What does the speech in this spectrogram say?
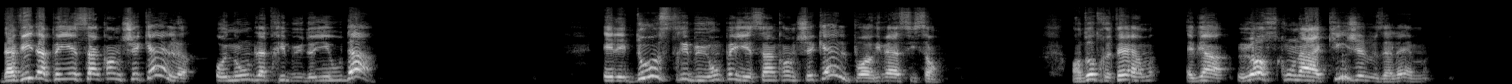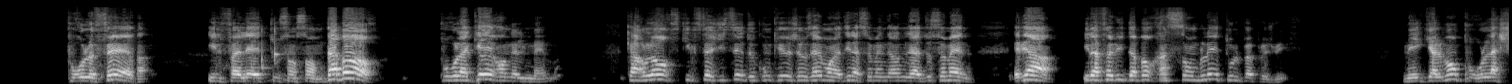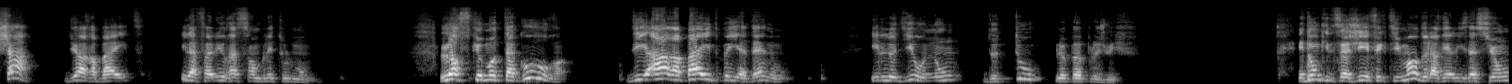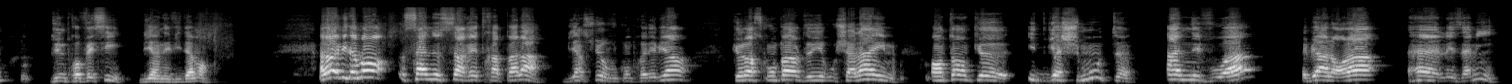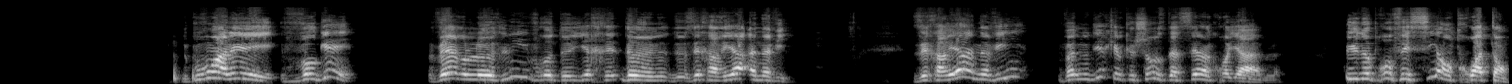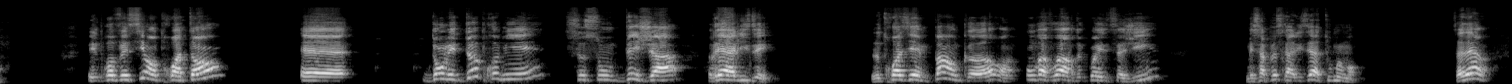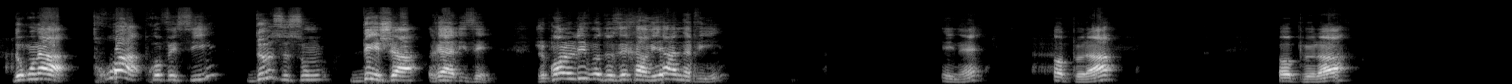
David a payé 50 shekels au nom de la tribu de Yehuda. Et les 12 tribus ont payé 50 shekels pour arriver à 600. En d'autres termes, eh bien, lorsqu'on a acquis Jérusalem, pour le faire, il fallait être tous ensemble. D'abord, pour la guerre en elle-même, car lorsqu'il s'agissait de conquérir Jérusalem, on l'a dit la semaine dernière, il y a deux semaines, eh bien, il a fallu d'abord rassembler tout le peuple juif, mais également pour l'achat du Harabait, il a fallu rassembler tout le monde. Lorsque Motagour dit Harabait Beyadenu, il le dit au nom de tout le peuple juif. Et donc, il s'agit effectivement de la réalisation d'une prophétie, bien évidemment. Alors, évidemment, ça ne s'arrêtera pas là. Bien sûr, vous comprenez bien que lorsqu'on parle de Yerushalayim en tant que Idgashmut à Nevoa, eh bien, alors là, hein, les amis, nous pouvons aller voguer vers le livre de, Yeche- de, de Zecharia Anavi. Zecharia Anavi va nous dire quelque chose d'assez incroyable. Une prophétie en trois temps. Une prophétie en trois temps, euh, dont les deux premiers se sont déjà réalisés. Le troisième, pas encore. On va voir de quoi il s'agit, mais ça peut se réaliser à tout moment. C'est-à-dire, donc on a trois prophéties, deux se sont déjà réalisées. Je prends le livre de Zecharia Navi. Iné. Hop là. Hop là.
